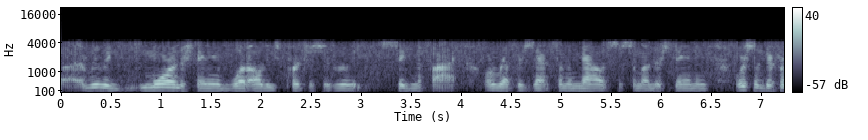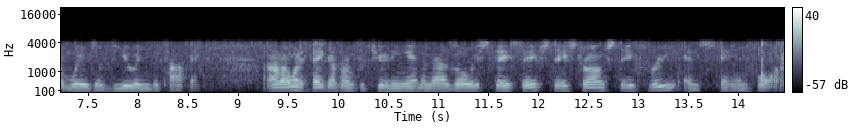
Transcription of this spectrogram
uh, really more understanding of what all these purchases really signify or represent, some analysis, some understanding, or some different ways of viewing the topic. Um, I want to thank everyone for tuning in, and as always, stay safe, stay strong, stay free, and stay informed.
